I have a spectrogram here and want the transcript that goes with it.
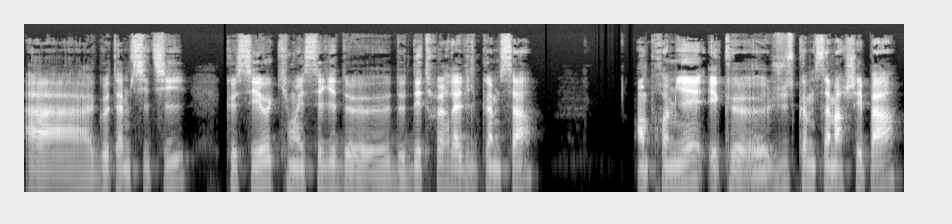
à Gotham City, que c'est eux qui ont essayé de, détruire la ville comme ça en premier et que juste comme ça marchait pas,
